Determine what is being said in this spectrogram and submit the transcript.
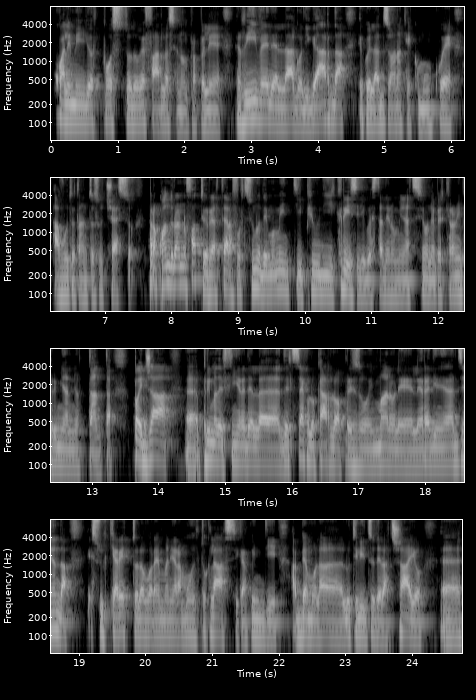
Quale miglior posto dove farlo se non proprio le rive del lago di Garda e quella zona che comunque ha avuto tanto successo. Però quando l'hanno fatto in realtà era forse uno dei momenti più di crisi di questa denominazione, perché erano i primi anni Ottanta. Poi già eh, prima del finire del, del, secolo Carlo ha preso in mano le, le redini dell'azienda e sul chiaretto lavora in maniera molto classica, quindi abbiamo la, l'utilizzo dell'acciaio, eh,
